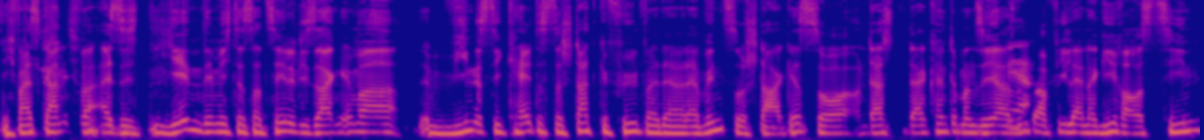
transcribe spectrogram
ich weiß gar nicht, also jedem, dem ich das erzähle, die sagen immer, Wien ist die kälteste Stadt gefühlt, weil der, der Wind so stark ist. So, und das, da könnte man sich ja, ja, super viel Energie rausziehen.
